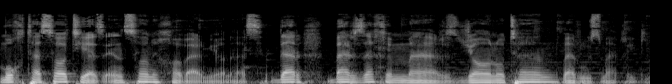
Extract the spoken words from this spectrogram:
مختصاتی از انسان خاورمیانه است. در برزخ مرز جان و تن و روزمرگی.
